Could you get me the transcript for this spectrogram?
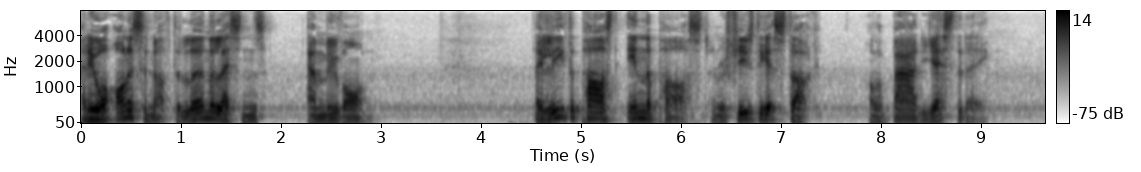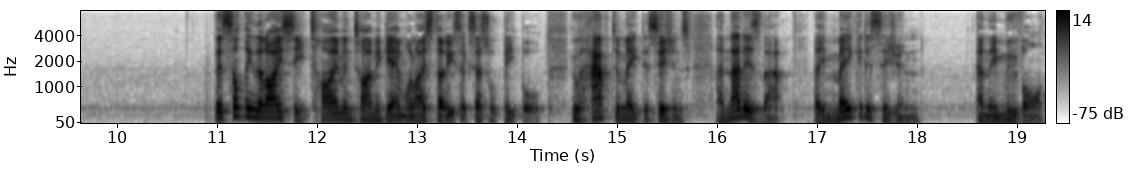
and who are honest enough to learn the lessons and move on. They leave the past in the past and refuse to get stuck on a bad yesterday. There's something that I see time and time again when I study successful people who have to make decisions, and that is that they make a decision and they move on.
